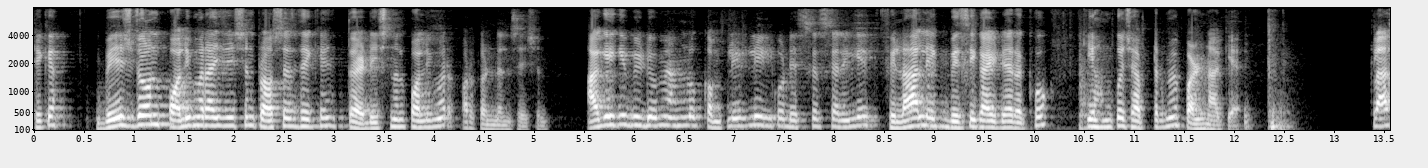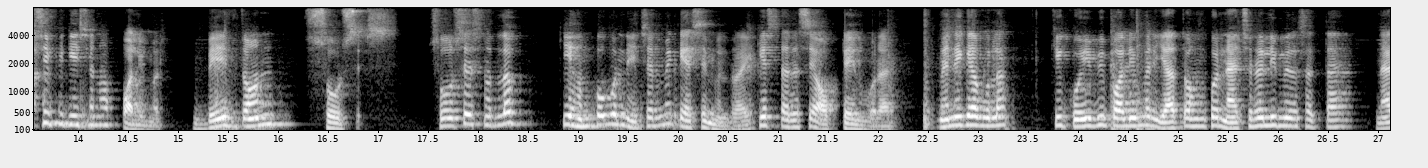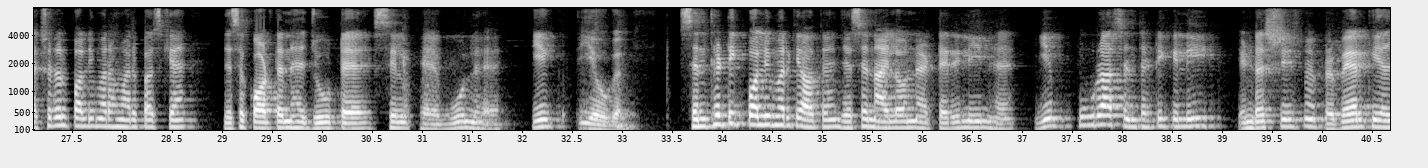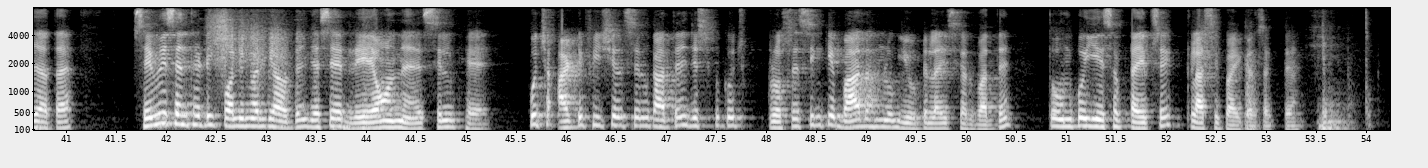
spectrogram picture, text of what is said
ठीक है? बेस्ड ऑन पॉलीमराइजेशन प्रोसेस देखें तो एडिशनल पॉलीमर और कंडेंसेशन आगे की वीडियो में हम लोग कम्प्लीटली इनको डिस्कस करेंगे। फ़िलहाल एक बेसिक आइडिया रखो कि हमको चैप्टर में पढ़ना क्या है। Classification of polymer based on sources sources मतलब कि हमको वो नेचर में कैसे मिल रहा है, किस तरह से ऑप्टेन हो रहा है। मैंने क्या बोला कि कोई भी पॉलीमर या तो हमको नेचुरली मिल सकता है। नेचुरल पॉलीमर हमारे पास क्या है? जैसे कॉटन है जूट है सिल्क है वूल है, ये ये हो गए। सिंथेटिक पॉलीमर क्या होते हैं? जैसे नाइलॉन है, टेरिलीन है, ये पूरा सिंथेटिकली इंडस्ट्रीज़ में प्रिपेयर किया जाता है। सेमी सिंथेटिक पॉलीमर क्या होते हैं? जैसे रेयन है, सिल्क है, कुछ आर्टिफिशियल सिल्क आते हैं जिसपे कुछ प्रोसेसिंग के बाद हम लोग यूटिलाइज कर पाते हैं तो उनको ये सब टाइप से क्लासीफाई कर सकते हैं।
